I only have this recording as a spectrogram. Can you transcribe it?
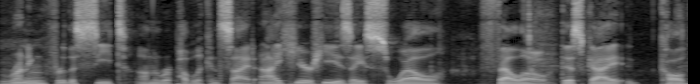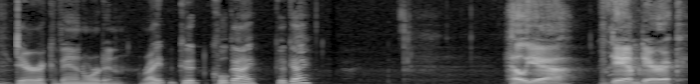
running for the seat on the Republican side. I hear he is a swell fellow. This guy called Derrick Van Orden, right? Good, cool guy? Good guy? Hell yeah. Damn, Derrick.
